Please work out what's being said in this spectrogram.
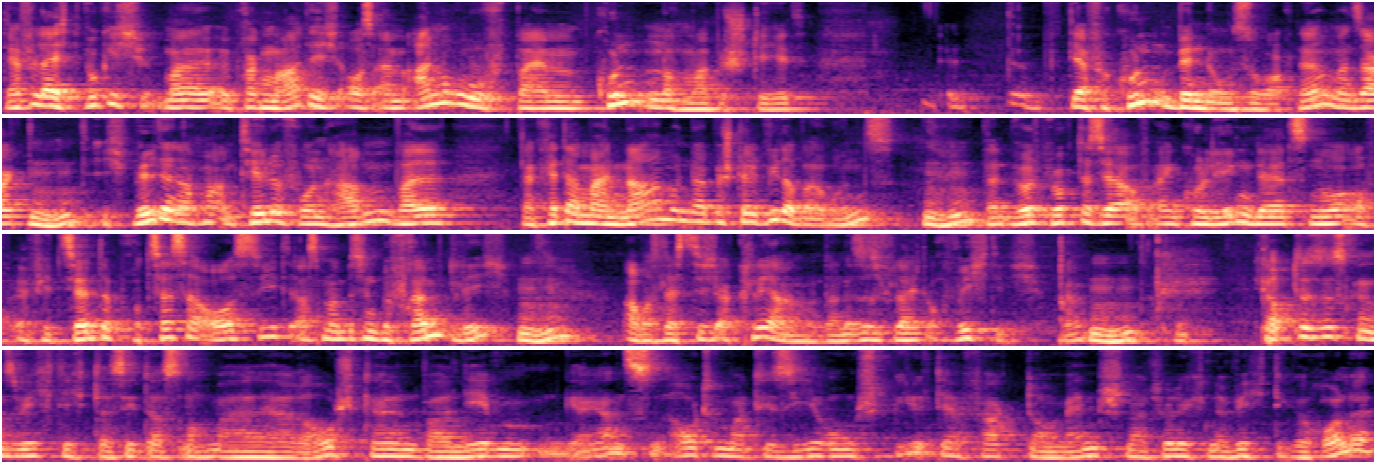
der vielleicht wirklich mal pragmatisch aus einem Anruf beim Kunden nochmal besteht der für Kundenbindung sorgt. Ne? Man sagt, mhm. ich will den auch mal am Telefon haben, weil dann kennt er meinen Namen und dann bestellt wieder bei uns. Mhm. Dann wirkt, wirkt das ja auf einen Kollegen, der jetzt nur auf effiziente Prozesse aussieht, erstmal ein bisschen befremdlich, mhm. aber es lässt sich erklären und dann ist es vielleicht auch wichtig. Ne? Ich glaube, das ist ganz wichtig, dass Sie das nochmal herausstellen, weil neben der ganzen Automatisierung spielt der Faktor Mensch natürlich eine wichtige Rolle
